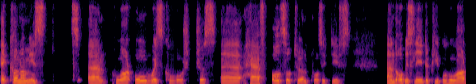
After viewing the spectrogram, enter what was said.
Economists um, who are always cautious uh, have also turned positives. And obviously, the people who are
